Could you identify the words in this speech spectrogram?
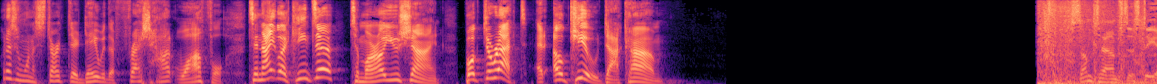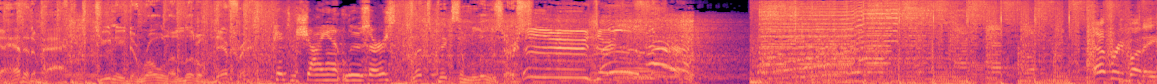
who doesn't want to start their day with a fresh hot waffle? Tonight, La Quinta, tomorrow, you shine. Book direct at lq.com. Sometimes to stay ahead of the pack, you need to roll a little different. Pick giant losers. Let's pick some losers. Everybody,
